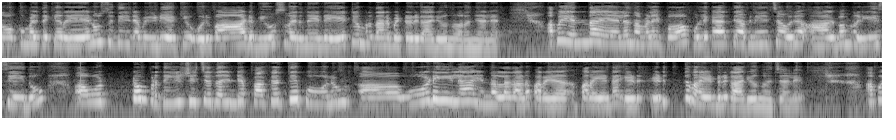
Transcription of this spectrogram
നോക്കുമ്പോഴത്തേക്ക് രേണുസുതിയുടെ വീഡിയോയ്ക്ക് ഒരുപാട് വ്യൂസ് വരുന്നതിന്റെ ഏറ്റവും പ്രധാനപ്പെട്ട ഒരു കാര്യം എന്ന് പറഞ്ഞാൽ. അപ്പൊ എന്തായാലും നമ്മളിപ്പോ പുള്ളിക്കാരത്തെ അഭിനയിച്ച ഒരു ആൽബം റിലീസ് ചെയ്തു. ഒട്ടും പ്രതീക്ഷിച്ചതിന്റെ പകുതി പോലും ഓടിയില്ല എന്നുള്ളതാണ് പറയാ പറയേണ്ട എടുത്തു പറയേണ്ട ഒരു കാര്യം എന്ന് വെച്ചാൽ. അപ്പൊ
